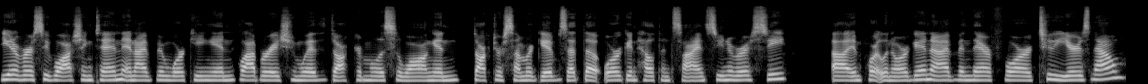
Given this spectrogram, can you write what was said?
the University of Washington, and I've been working in collaboration with Dr. Melissa Wong and Dr. Summer Gibbs at the Oregon Health and Science University uh, in Portland, Oregon. I've been there for two years now.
